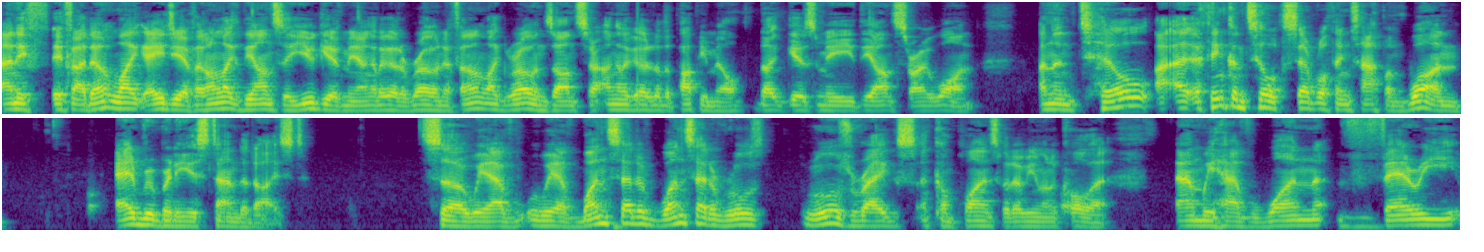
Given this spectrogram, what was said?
And if, if I don't like AJ, if I don't like the answer you give me, I'm going to go to Rowan. If I don't like Rowan's answer, I'm going to go to the puppy mill that gives me the answer I want. And until I, I think until several things happen, one, everybody is standardized. So we have we have one set of one set of rules, rules, regs, and compliance, whatever you want to call it, and we have one very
